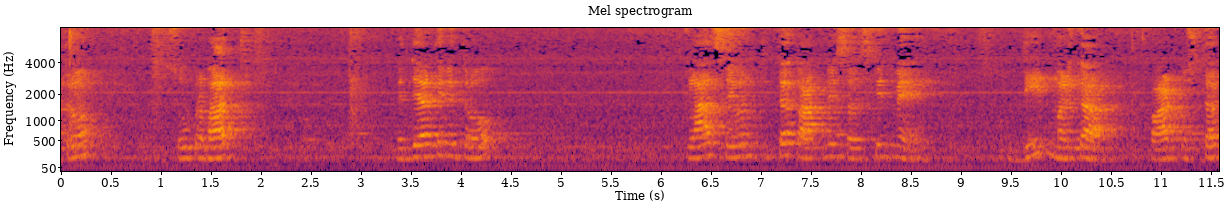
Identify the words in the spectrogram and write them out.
छात्रों सुप्रभात। विद्यार्थी मित्रों क्लास सेवन तक आपने संस्कृत में दीप मणिका पाठ पुस्तक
